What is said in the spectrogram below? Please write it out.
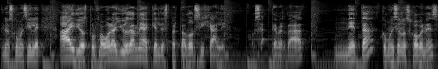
No es como decirle, ay Dios, por favor ayúdame a que el despertador sí jale. O sea, de verdad, neta, como dicen los jóvenes,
